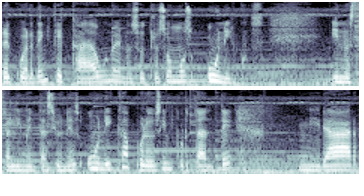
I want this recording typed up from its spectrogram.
Recuerden que cada uno de nosotros somos únicos y nuestra alimentación es única, por eso es importante mirar,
